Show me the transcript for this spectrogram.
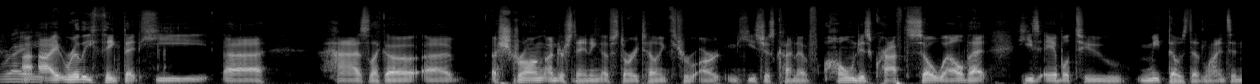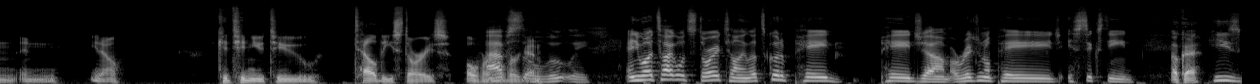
right. I, I really think that he uh, has like a, a a strong understanding of storytelling through art, and he's just kind of honed his craft so well that he's able to meet those deadlines and and you know continue to tell these stories over and over again. Absolutely. And you want to talk about storytelling? Let's go to page page um, original page sixteen. Okay. He's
